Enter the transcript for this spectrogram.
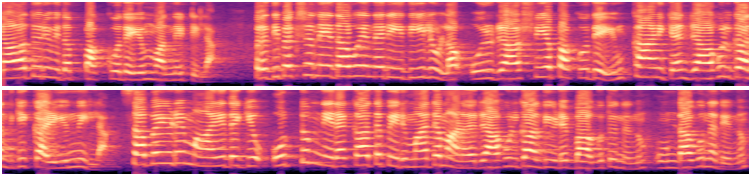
യാതൊരുവിധ പക്വതയും വന്നിട്ടില്ല. പ്രതിപക്ഷ നേതാവ് എന്ന രീതിയിലുള്ള ഒരു രാഷ്ട്രീയ പക്വതയും കാണിക്കാൻ രാഹുൽ ഗാന്ധിക്ക് കഴിയുന്നില്ല. സഭയുടെ മാന്യതയ്ക്ക് ഒട്ടും നിരക്കാത്ത പെരുമാറ്റമാണ് രാഹുൽ ഗാന്ധിയുടെ ഭാഗത്തു നിന്നും ഉണ്ടാകുന്നതെന്നും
